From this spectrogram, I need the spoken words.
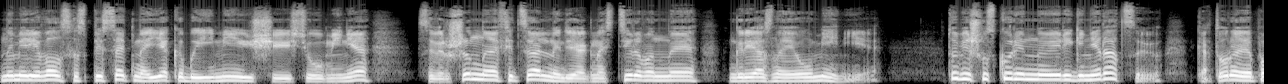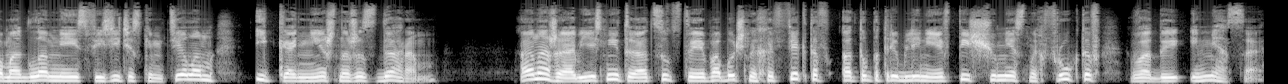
намеревался списать на якобы имеющееся у меня совершенно официально диагностированное грязное умение, то бишь ускоренную регенерацию, которая помогла мне и с физическим телом, и, конечно же, с даром. Она же объяснит и отсутствие побочных эффектов от употребления в пищу местных фруктов, воды и мяса.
